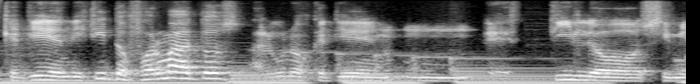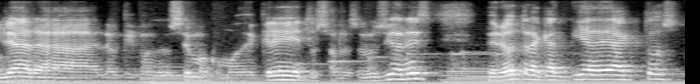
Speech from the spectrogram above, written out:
que tienen distintos formatos, algunos que tienen un estilo similar a lo que conocemos como decretos o resoluciones, pero otra cantidad de actos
